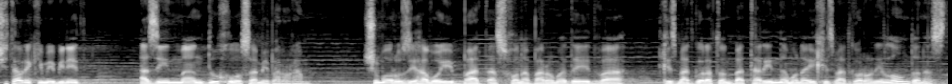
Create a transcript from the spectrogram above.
чӣ тавре ки мебинед аз ин ман ду хулоса мебарорам. Шумо рӯзи ҳавои бад аз хона баромадаед ва хизматгоратон бадтарин намунаи хизматгорони лондон аст.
